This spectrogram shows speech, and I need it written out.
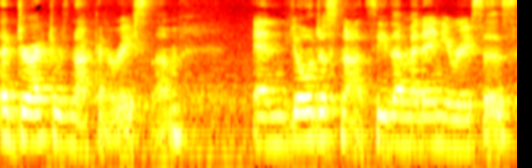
a director's not going to race them and you'll just not see them at any races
